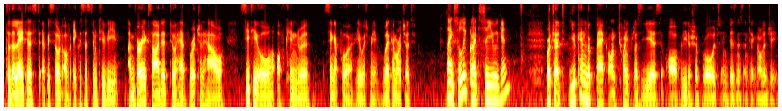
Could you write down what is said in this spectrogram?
to the latest episode of Ecosystm TV. I'm very excited to have Richard Howe, CTO of Kyndryl Singapore, here with me. Welcome, Richard. Thanks, Uli. Great to see you again. Richard, you can look back on 20 plus years of leadership roles in business and technology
